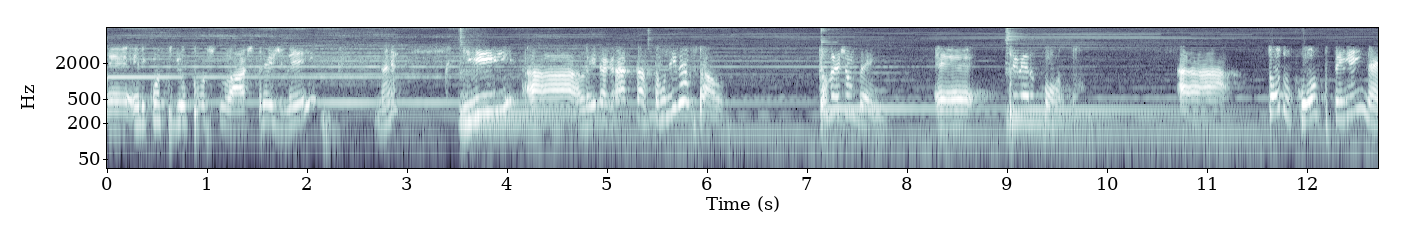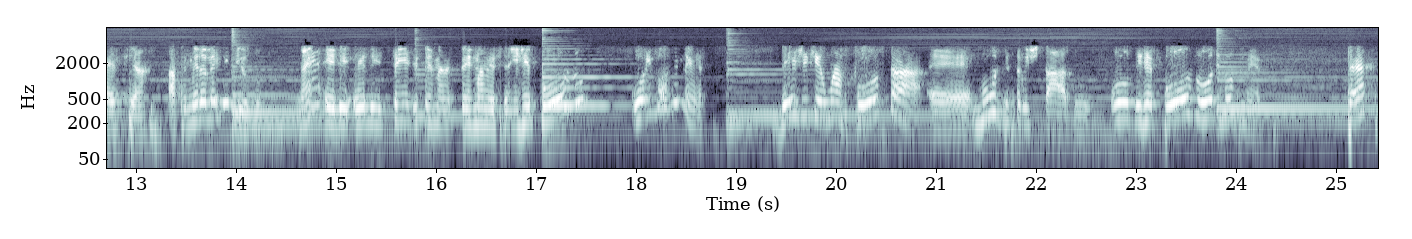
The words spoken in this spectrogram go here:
é, ele conseguiu postular as três leis, né? E a lei da gravitação universal. Então, vejam bem, é, primeiro ponto, a, todo corpo tem a inércia, a primeira lei de Newton, né? Ele, ele tem de permanecer em repouso ou em movimento, desde que uma força é, mude seu estado ou de repouso ou de movimento, certo?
